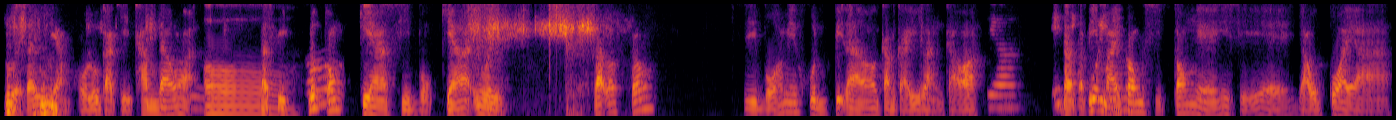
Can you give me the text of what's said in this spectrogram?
你會使念，互你家己看到啊。哦。但是你講驚是無驚，因為老老實講是無啥物分別啊，我感覺伊難搞啊。特特別買講是講嘅迄些嘅妖怪啊，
